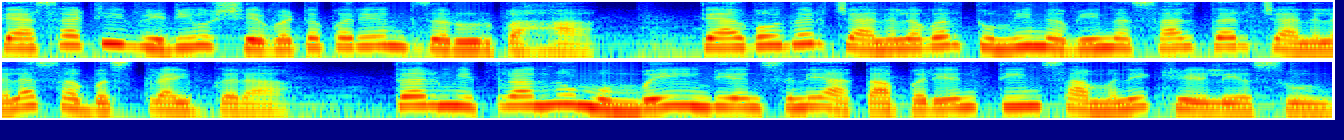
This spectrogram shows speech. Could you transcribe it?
त्यासाठी व्हिडिओ शेवटपर्यंत जरूर पहा. त्याअगोदर चॅनलवर तुम्ही नवीन असाल तर चॅनलला सबस्क्राईब करा. तर मित्रांनो मुंबई इंडियन्सने आतापर्यंत तीन सामने खेळले असून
